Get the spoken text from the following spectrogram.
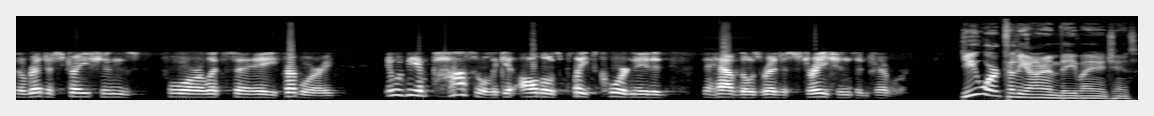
the registrations for, let's say, February. It would be impossible to get all those plates coordinated to have those registrations in February. Do you work for the RMV by any chance?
